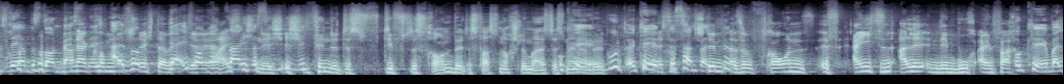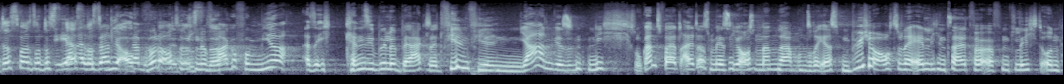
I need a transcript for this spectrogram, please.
sehr besonders. Männer kommen also, schlechter weg. Ja, ich ja, ja. Weiß sagen, ich nicht. Ich finde, das, die, das Frauenbild ist fast noch schlimmer als das okay, Männerbild. Gut, okay, interessant. Es stimmt, also Frauen, ist, eigentlich sind alle in dem Buch einfach. Okay, weil das war so das ja, Erste, also was mir Da würde auch zwischen eine Frage von mir. Also ich kenne Sibylle Berg seit vielen, vielen Jahren. Wir sind nicht so ganz weit altersmäßig auseinander, haben unsere ersten Bücher auch zu einer ähnlichen Zeit veröffentlicht nicht. Und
